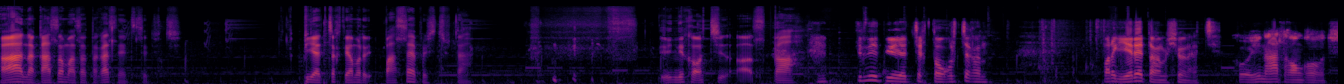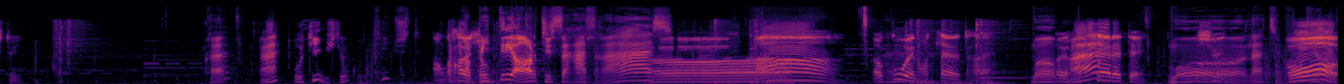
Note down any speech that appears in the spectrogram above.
Аа на галаа малаа дагаал найзлаад бич. Би ядж захт ямар балай барьч та. Энийхээ очи алдаа. тэрний тэгээ яж явах дуурж байгаа нь бараг яриад байгаа юм шүү наач. Хөө энэ хаалга онгоо гэж шүү. Ха? А? Оо тийм биш үү? Тийм шүү дээ. Онгорхой илүү. Бидний орж ирсэн хаалгаас. Аа. Аа. Аггүй энэ хотлоо яриад байгаарай. Аа? хотлоо яриад ээ. Мөө. Наа чи. Оо,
